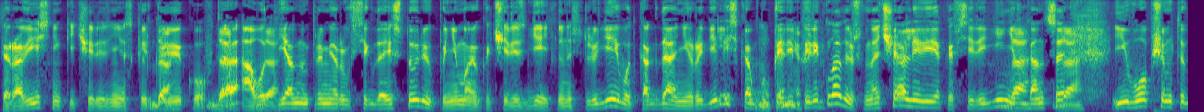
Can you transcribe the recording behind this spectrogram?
ровесники через несколько да, веков, да, да? а вот да. я, например, всегда историю понимаю как через деятельность людей, вот когда они родились, как бы ну, перекладываешь в начале века, в середине, да, в конце конце, да. и, в общем-то,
